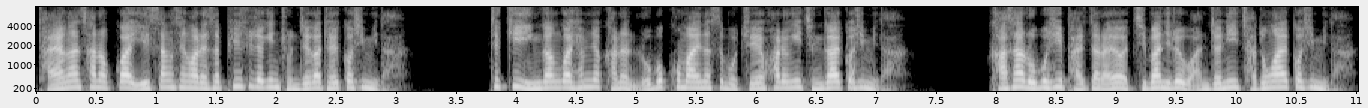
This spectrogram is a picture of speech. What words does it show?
다양한 산업과 일상생활에서 필수적인 존재가 될 것입니다. 특히 인간과 협력하는 로봇코마이너스 보츠의 활용이 증가할 것입니다. 가사 로봇이 발달하여 집안일을 완전히 자동화할 것입니다.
